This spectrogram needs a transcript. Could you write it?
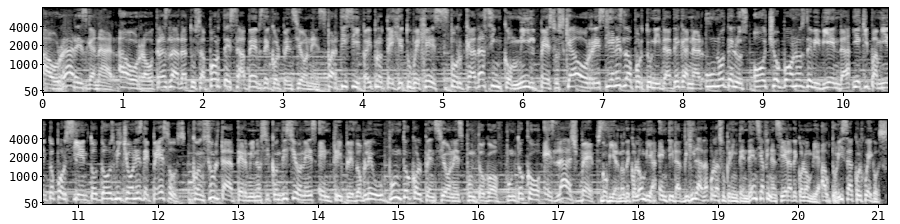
Ahorrar es ganar. Ahorra o traslada tus aportes a BEPS de Colpensiones. Participa y protege tu vejez. Por cada 5 mil pesos que ahorres, tienes la oportunidad de ganar uno de los 8 bonos de vivienda y equipamiento por 102 millones de pesos. Consulta términos y condiciones en www.colpensiones.gov.co slash BEPS. Gobierno de Colombia. Entidad vigilada por la Superintendencia Financiera de Colombia. Autoriza Coljuegos.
